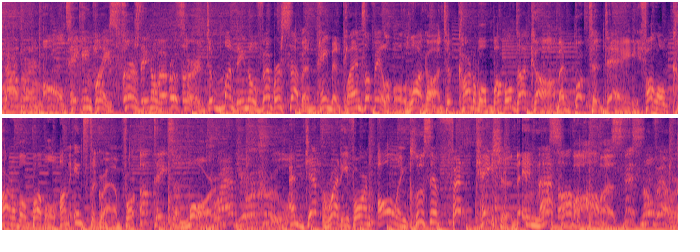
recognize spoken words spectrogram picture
Trouble. All taking place Thursday, November 3rd to Monday, November 7th. Payment plans available. Log on to carnivalbubble.com and book today. Follow Carnival Bubble on Instagram for updates and more. Grab your crew and get ready for an all-inclusive fetcation in Nassau, Bahamas this November.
